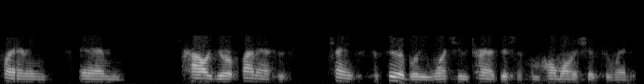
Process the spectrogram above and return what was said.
planning, and how your finances change considerably once you transition from home ownership to renting.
